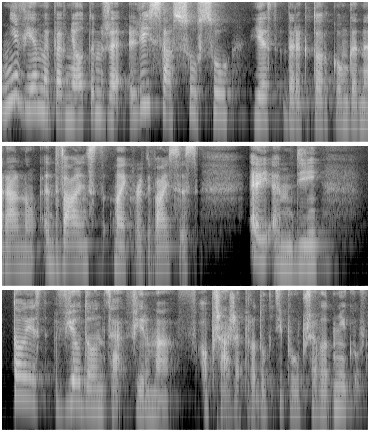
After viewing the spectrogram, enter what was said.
nie wiemy pewnie o tym, że Lisa Susu jest dyrektorką generalną Advanced Micro Devices AMD. To jest wiodąca firma w obszarze produkcji półprzewodników.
